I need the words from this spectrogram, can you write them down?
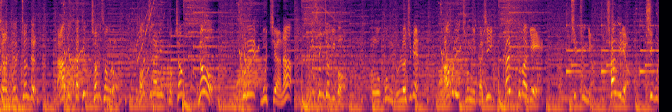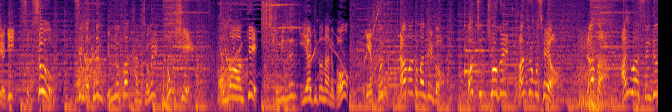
쫀득쫀득 마법 같은 점성으로 먼지 날림 걱정 NO! 손에 묻지 않아 위생적이고 꾹꾹 눌러주면 마무리 정리까지 깔끔하게 집중력, 창의력, 지구력이 쑥쑥 생각하는 능력과 감성을 동시에 엄마와 함께 재밌는 이야기도 나누고 예쁜 라바도 만들고 멋진 추억을 만들어 보세요. 라바 아이와 샌드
